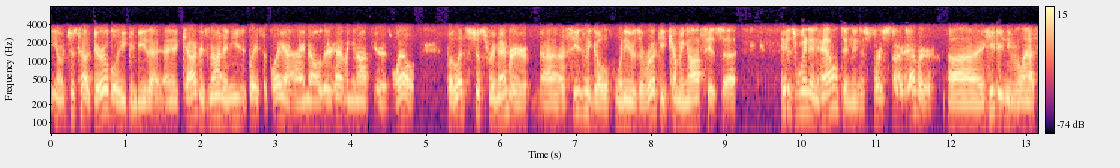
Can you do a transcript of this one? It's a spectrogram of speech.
you know just how durable he can be. That uh, Calgary's not an easy place to play. I know they're having an off year as well But let's just remember uh, a season ago when he was a rookie coming off his uh, his win in Hamilton in his first start ever. Uh, he didn't even last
